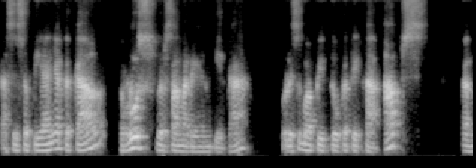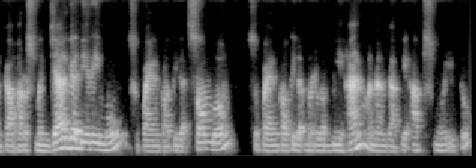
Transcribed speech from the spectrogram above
Kasih setianya kekal, terus bersama dengan kita. Oleh sebab itu ketika ups, engkau harus menjaga dirimu supaya engkau tidak sombong, supaya engkau tidak berlebihan menanggapi upsmu itu.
